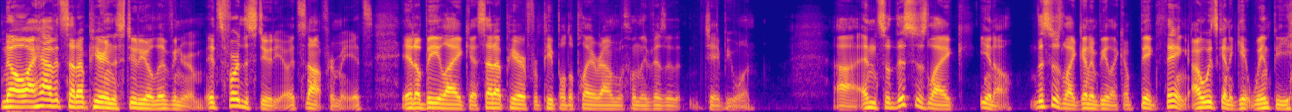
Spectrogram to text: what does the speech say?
No, I have it set up here in the studio living room. It's for the studio. It's not for me. It's it'll be like uh, set up here for people to play around with when they visit JB1. Uh, and so this is like, you know, this is like going to be like a big thing. I was going to get Wimpy,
